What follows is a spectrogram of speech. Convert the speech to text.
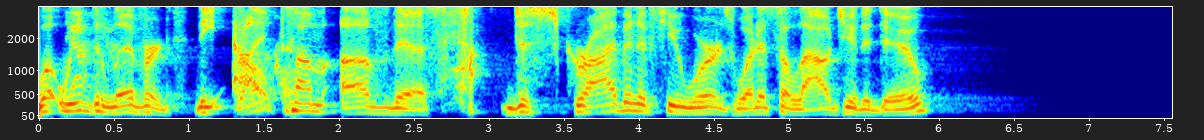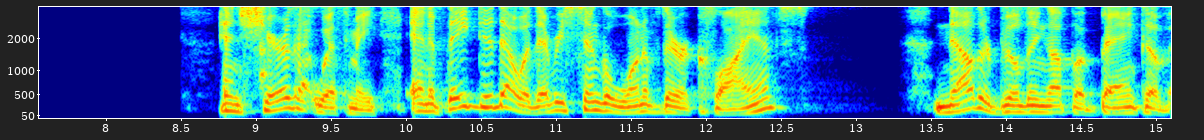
what we yeah. delivered, the right. outcome of this. describe in a few words what it's allowed you to do and share that with me. And if they did that with every single one of their clients, now they're building up a bank of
